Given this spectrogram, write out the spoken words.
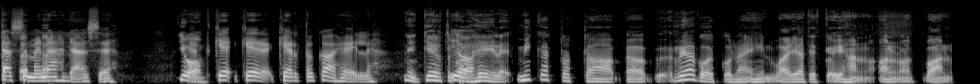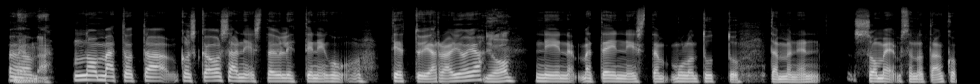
Tässä me nähdään se Joo. Et ke, ke, kertokaa heille. Niin, kertokaa Joo. heille. Mikä tota, reagoitko näihin vai jätitkö ihan annot vaan mennä? No mä tota, koska osa niistä ylitti niinku tiettyjä rajoja, Joo. niin mä tein niistä, mulla on tuttu tämmöinen some, sanotaanko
